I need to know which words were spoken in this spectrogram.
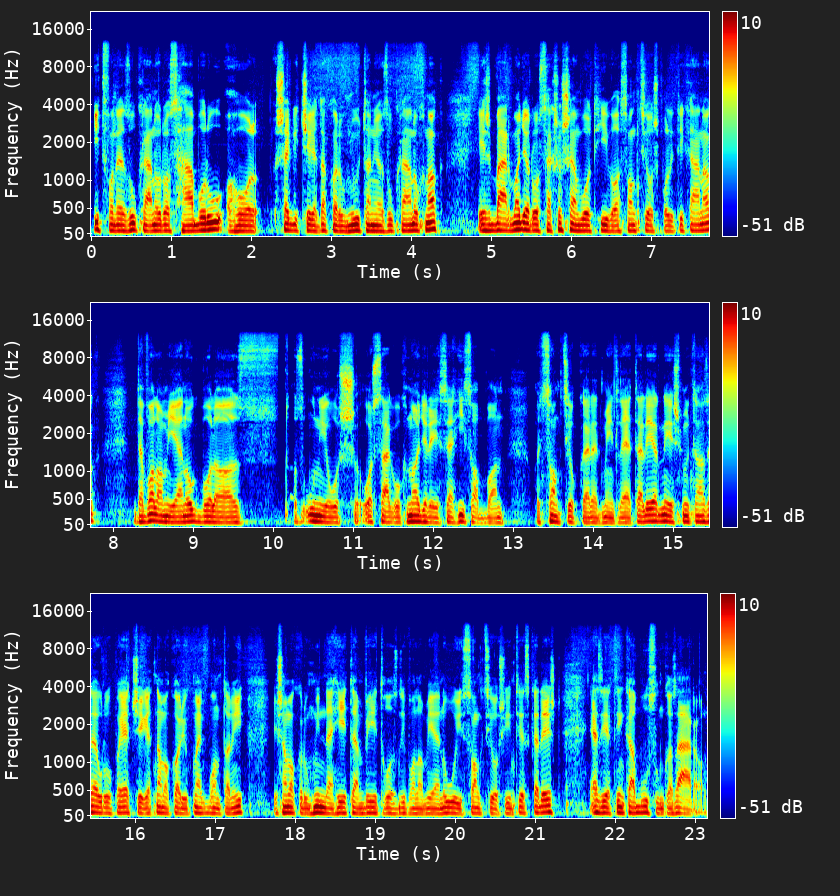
itt van ez ukrán-orosz háború, ahol segítséget akarunk nyújtani az ukránoknak, és bár Magyarország sosem volt híva a szankciós politikának, de valamilyen okból az, az uniós országok nagy része hisz abban, hogy szankciókkal eredményt lehet elérni, és miután az Európai Egységet nem akarjuk megbontani, és nem akarunk minden héten vétózni valamilyen új szankciós intézkedést, ezért inkább úszunk az árral.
